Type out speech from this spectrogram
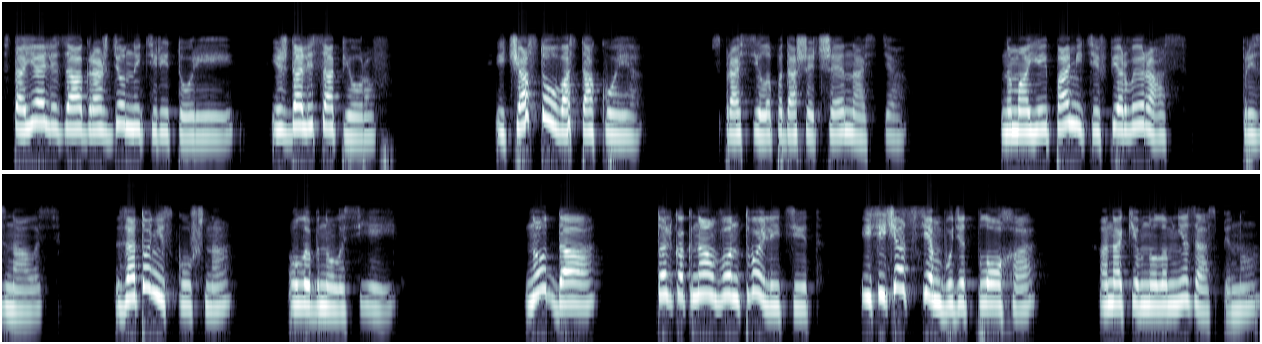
стояли за огражденной территорией и ждали саперов. «И часто у вас такое?» – спросила подошедшая Настя. «На моей памяти в первый раз», – призналась. «Зато не скучно», – улыбнулась ей. «Ну да, только к нам вон твой летит, и сейчас всем будет плохо», она кивнула мне за спину.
